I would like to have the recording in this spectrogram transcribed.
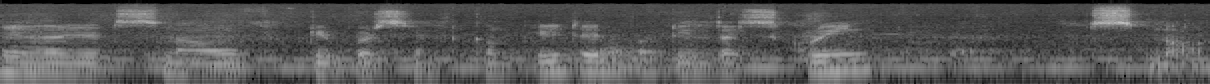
here it's now 50% completed but in the screen it's not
